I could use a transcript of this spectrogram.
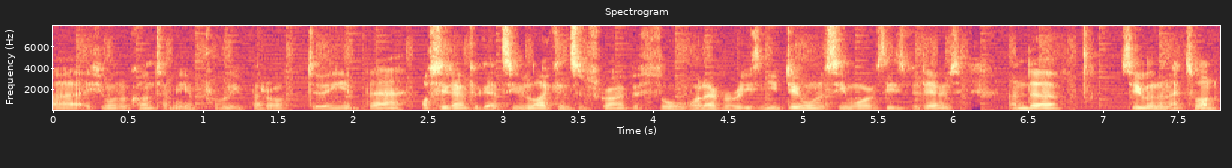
Uh, if you want to contact me, you're probably better off doing it there. Obviously, don't forget to like and subscribe if for whatever reason you do want to see more of these videos, and uh, see you in the next one.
